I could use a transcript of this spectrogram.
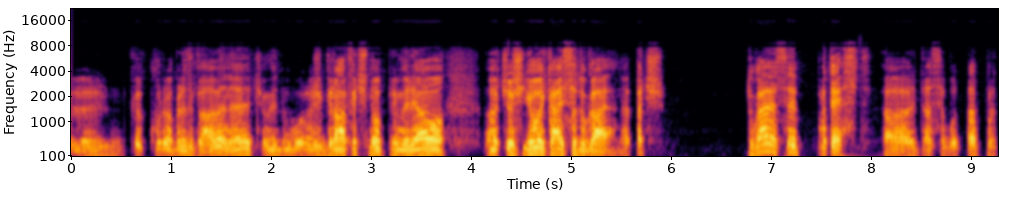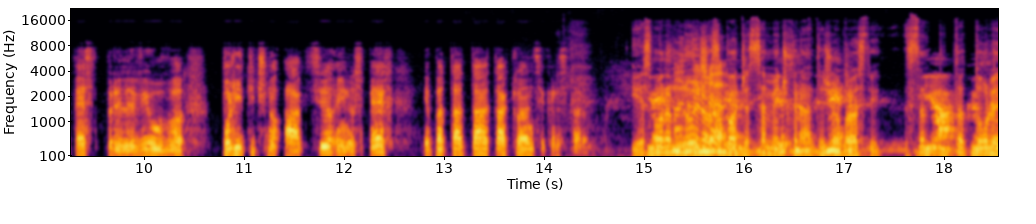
uh, kura brez glave, ne? če mi dovoliš grafično primerjavo, uh, češ, joj, kaj se dogaja. Pač, dogaja se protest. Uh, da se bo ta protest prelevil v politično akcijo in uspeh, je pa ta, ta, ta klan se kar star. Jaz moram nujno skočiti, sem več hraniti, že oprosti. Ja, ta, tole,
